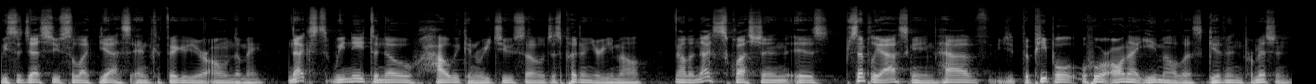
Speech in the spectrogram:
we suggest you select yes and configure your own domain. Next, we need to know how we can reach you, so just put in your email. Now, the next question is simply asking Have the people who are on that email list given permission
